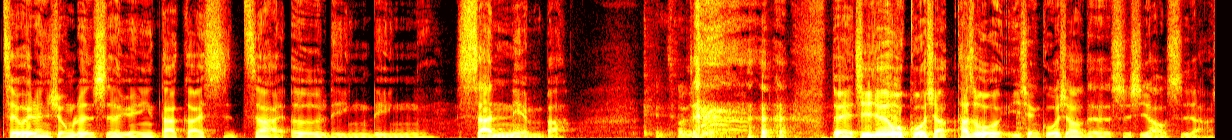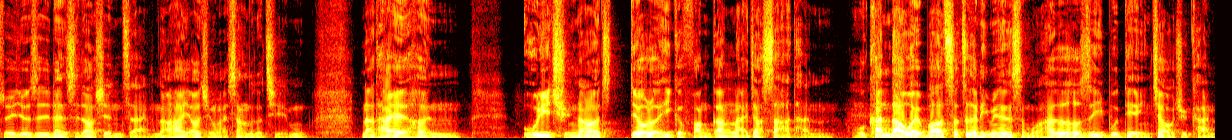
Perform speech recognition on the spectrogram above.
这位仁兄认识的原因，大概是在二零零三年吧。对，其实就是我国小，他是我以前国小的实习老师啊，所以就是认识到现在。然后他邀请我来上这个节目，那他也很无理取闹，丢了一个仿纲来叫沙滩。我看到我也不知道这这个里面是什么，他就说是一部电影，叫我去看。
